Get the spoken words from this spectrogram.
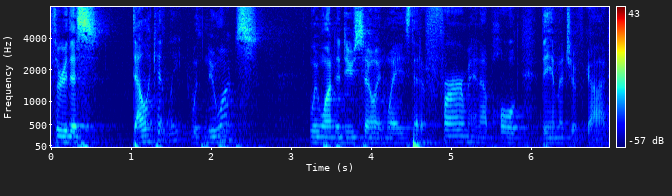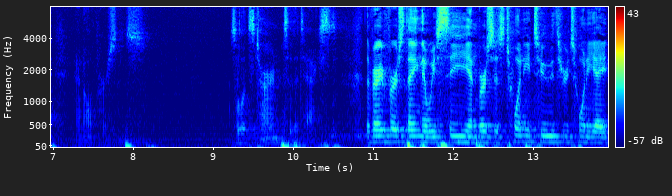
through this delicately with nuance. We want to do so in ways that affirm and uphold the image of God in all persons. So let's turn to the text. The very first thing that we see in verses 22 through 28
